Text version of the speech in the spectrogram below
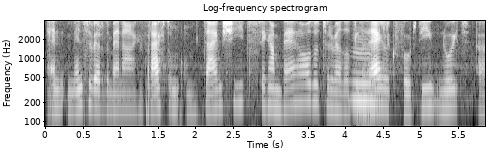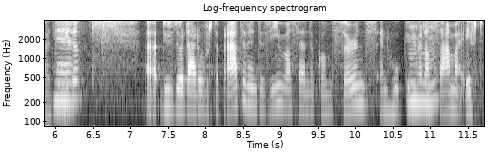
en mensen werden bijna gevraagd om, om timesheets te gaan bijhouden, terwijl dat die dat eigenlijk voordien nooit eh, Ja. deden. Eh, dus door daarover te praten en te zien wat zijn de concerns en hoe kunnen we dat samen, heeft,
